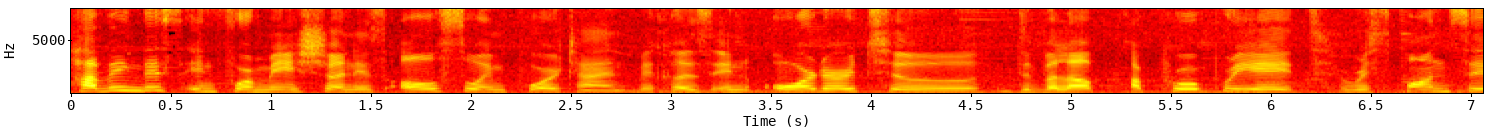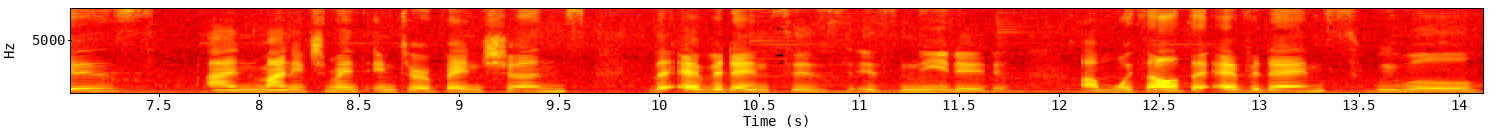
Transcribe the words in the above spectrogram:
Having this information is also important because in order to develop appropriate responses and management interventions, the evidence is, is needed. Um, without the evidence, we will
